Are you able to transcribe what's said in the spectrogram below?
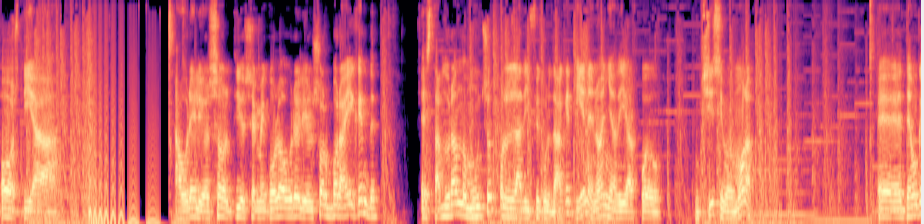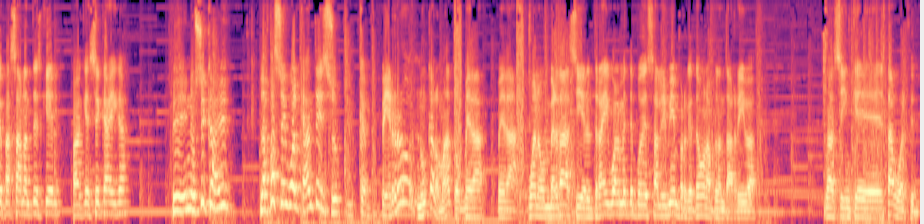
Hostia Aurelio el Sol, tío Se me coló Aurelio el Sol por ahí, gente Está durando mucho por la dificultad que tiene, ¿no? Añadir al juego. Muchísimo, me mola. Eh, tengo que pasar antes que él para que se caiga. ¡Eh, no se cae! La pasa igual que antes. ¿Qué ¿Perro? Nunca lo mato. Me da, me da. Bueno, en verdad, sí, el try igualmente puede salir bien porque tengo la planta arriba. Así que está worth it.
